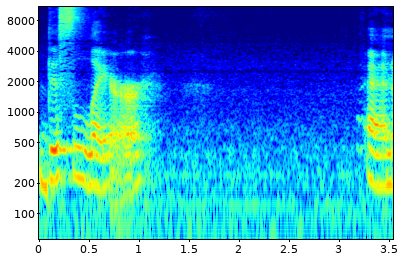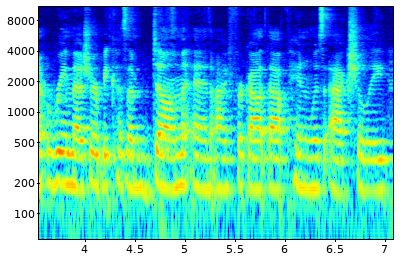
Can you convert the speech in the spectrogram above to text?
this layer and remeasure because I'm dumb and I forgot that pin was actually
